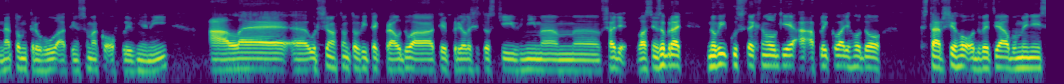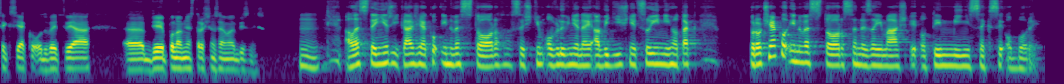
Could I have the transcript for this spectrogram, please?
na tom trhu a tým som ako ovplyvnený, ale eh, určite mám v tomto Vítek pravdu a tie príležitosti vnímam eh, všade. Vlastne zobrať nový kus technológie a aplikovať ho do staršieho odvetvia alebo menej sexy ako odvetvia, kde je podľa mňa strašně zajímavý biznis. Hmm. Ale stejně říkáš, že jako investor seš tím ovlivněný a vidíš něco jiného, tak proč jako investor se nezajímáš i o ty míň sexy obory?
